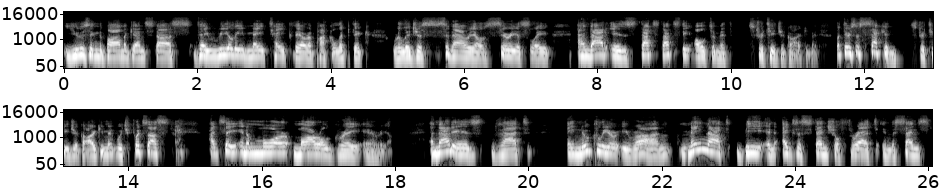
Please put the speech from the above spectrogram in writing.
using the bomb against us. They really may take their apocalyptic religious scenarios seriously. And that is that's that's the ultimate strategic argument. But there's a second strategic argument which puts us, I'd say, in a more moral gray area. And that is that a nuclear Iran may not be an existential threat in the sense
